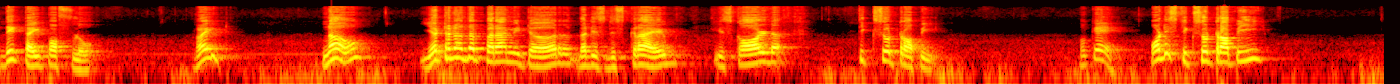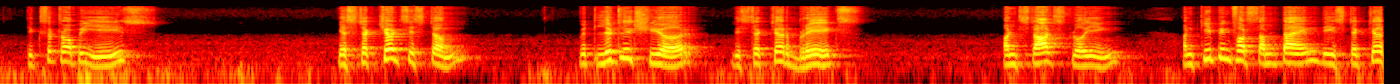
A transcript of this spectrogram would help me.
the type of flow. Right? Now, yet another parameter that is described is called thixotropy. Okay, what is thixotropy? Thixotropy is a structured system with little shear, the structure breaks and starts flowing and keeping for some time the structure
